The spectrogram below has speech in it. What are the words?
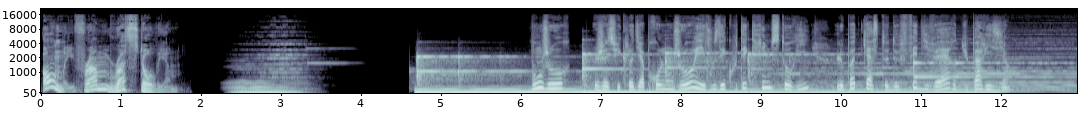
Only from Rust Bonjour, je suis Claudia Prolongeau et vous écoutez Crime Story, le podcast de faits divers du Parisien.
